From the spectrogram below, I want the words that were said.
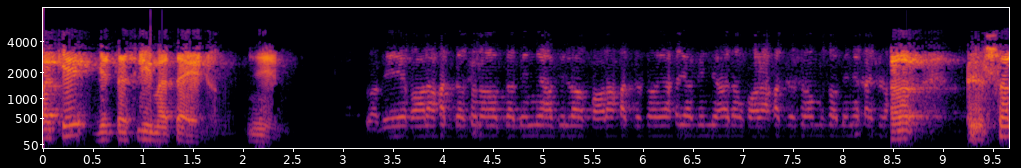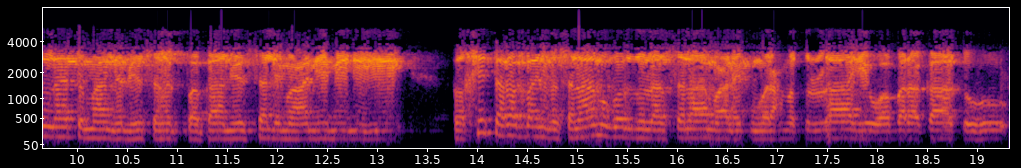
بلکې د تسلیماتین نه وبه قال حدثنا عبد بن عبد الله قال حدثنا يحيى بن ادم قال حدثنا موسى بن قيس صليت مع النبي صلى الله عليه وسلم فكان يسلم عن يمينه فخي طرف باندې السلام ورحمه السلام عليكم ورحمه الله وبركاته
